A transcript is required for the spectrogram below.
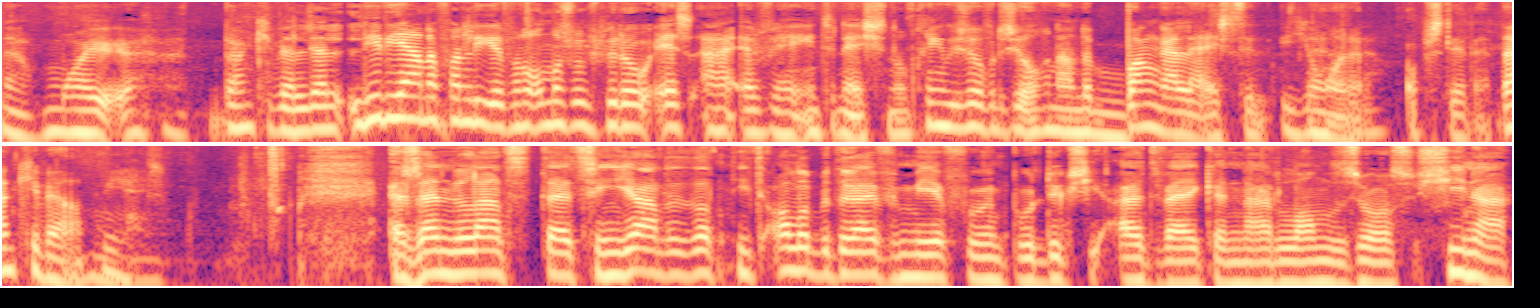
Nou, mooi. Uh, dankjewel. Lidiana van Lier van onderzoeksbureau SARV International. Het ging dus over de zogenaamde banga-lijsten die jongeren ja. opstellen. Dankjewel. Yes. Er zijn de laatste tijd signalen dat niet alle bedrijven meer voor hun productie uitwijken naar landen zoals China.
